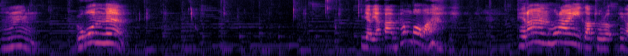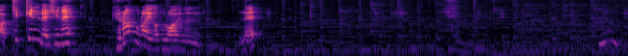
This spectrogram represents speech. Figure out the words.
음 요거는 이제 약간 평범한 계란 후라이가 들어 그러니까 치킨 대신에 계란 후라이가 들어가 있는 랩. 음.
